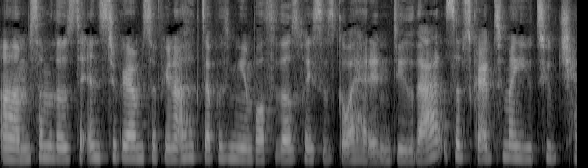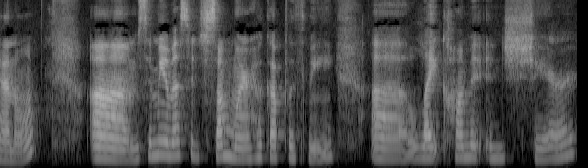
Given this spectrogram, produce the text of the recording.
um, some of those to Instagram. So if you're not hooked up with me in both of those places, go ahead and do that. Subscribe to my YouTube channel. Um, send me a message somewhere. Hook up with me. Uh, like, comment, and share.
